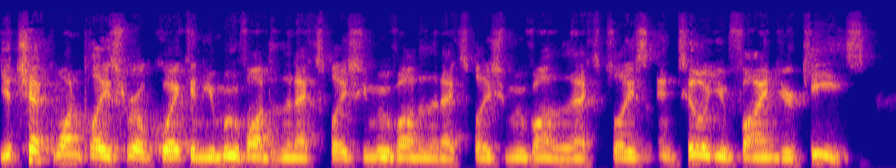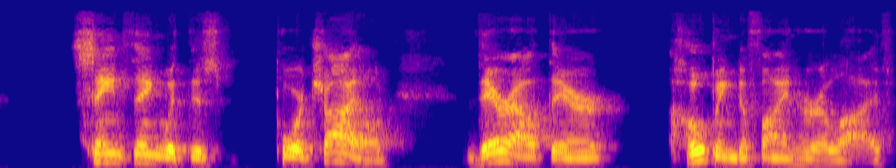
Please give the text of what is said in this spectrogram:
You check one place real quick and you move on to the next place, you move on to the next place, you move on to the next place until you find your keys. Same thing with this poor child. They're out there hoping to find her alive.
